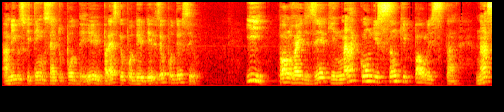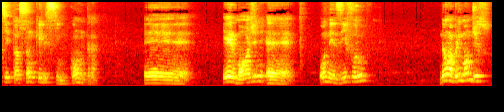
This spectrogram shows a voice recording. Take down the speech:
amigos que têm um certo poder, parece que o poder deles é o poder seu. E Paulo vai dizer que na condição que Paulo está, na situação que ele se encontra, é, Hermógenes, é, Onesíforo, não abriu mão disso.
